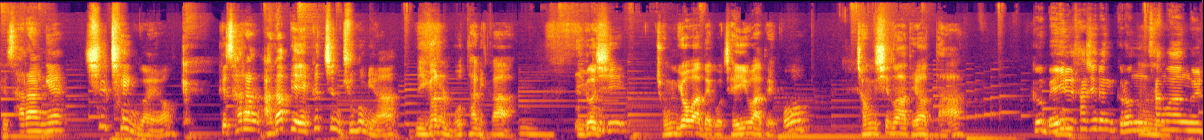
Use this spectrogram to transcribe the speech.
그 사랑의 실체인 거예요. 그 사랑 아가페의 끝은 죽음이야. 이거를 못하니까 음. 이것이 종교화되고 제의화되고 정신화되었다. 그 매일 사실은 그런 음. 상황을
